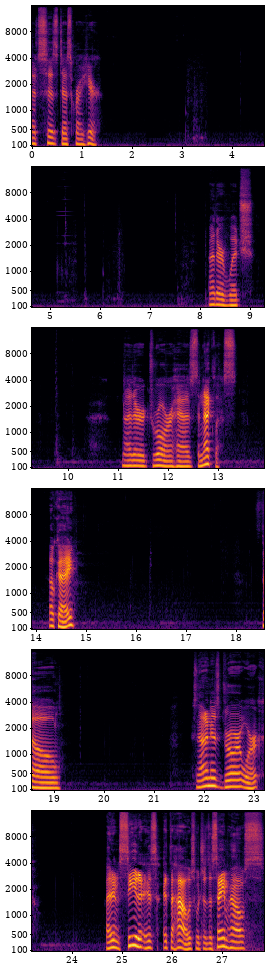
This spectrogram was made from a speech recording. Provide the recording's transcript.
That's his desk right here. Neither of which, neither drawer has the necklace. Okay. So, it's not in his drawer at work. I didn't see it at his at the house, which is the same house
